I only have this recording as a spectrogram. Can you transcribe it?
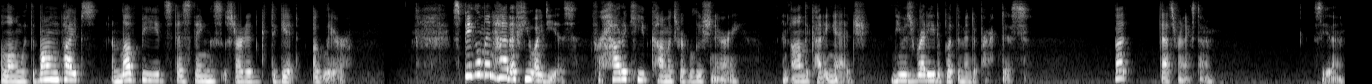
along with the bong pipes and love beads, as things started to get uglier. Spiegelman had a few ideas for how to keep comics revolutionary and on the cutting edge, and he was ready to put them into practice. But that's for next time. See you then.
